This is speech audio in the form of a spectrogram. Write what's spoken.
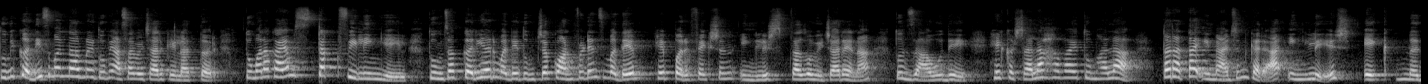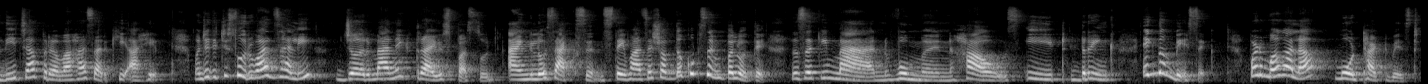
तुम्ही कधीच बनणार नाही तुम्ही असा विचार केलात तर. तुम्हाला कायम स्टक फिलिंग येईल. तुमच्या करिअरमध्ये तुमच्या कॉन्फिडन्समध्ये हे परफेक्शन इंग्लिशचा जो विचार आहे ना तो जाऊ दे. हे कशाला हवा आहे तुम्हाला? तर आता इमॅजिन करा इंग्लिश एक नदीच्या प्रवाहासारखी आहे. म्हणजे तिची सुरुवात झाली जर्मॅनिक ट्राईब्सपासून अँग्लो सॅक्सन्स तेव्हाचे शब्द खूप सिंपल होते. जसं की man woman house eat drink एकदम बेसिक पण मग आला मोठा twist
